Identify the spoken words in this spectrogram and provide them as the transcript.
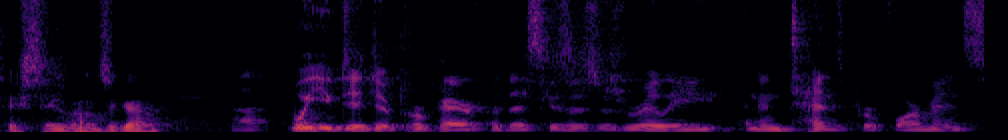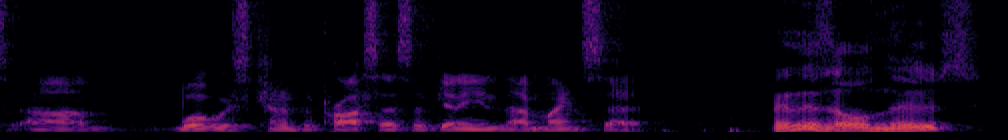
six six months ago. What you did to prepare for this because this was really an intense performance. Um, what was kind of the process of getting into that mindset? Isn't this old news?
